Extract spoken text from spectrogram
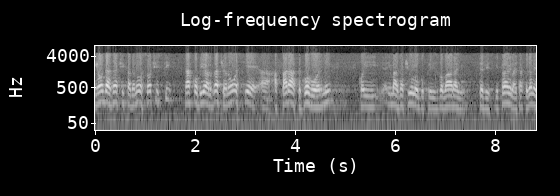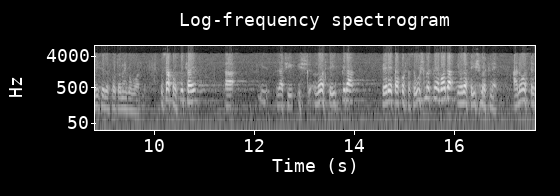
i onda, znači, kada nos očisti, tako bi, ali, znači, nos je a, aparat govorni, koji ima, znači, ulogu pri izgovaranju težijskih pravila i tako dalje, mislim da smo o tome govorili. U svakom slučaju, a, znači, nos se ispira, pere tako što se ušmrkne voda i onda se išmrkne. A nos se,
